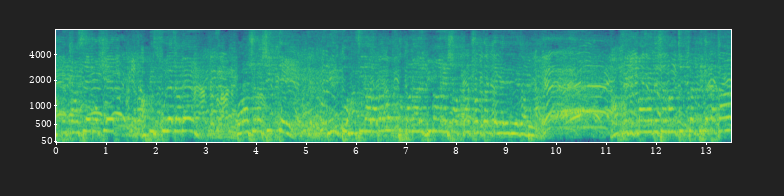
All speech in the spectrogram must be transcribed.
আপনি ক্লাসে বসে আপনি স্কুলে যাবেন, পড়াশোনা শিখতে, কিন্তু হাসিনার অব্যবস্থাপনার বিমান এসে আপনার সন্তানকে মেরে দিয়ে যাবে। আপনি যদি বাংলাদেশের মানচিত্রের দিকে তাকান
